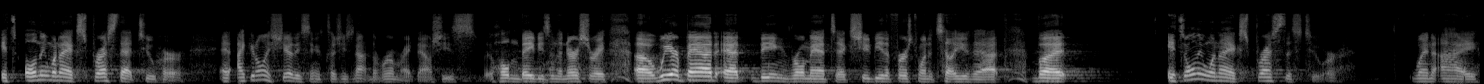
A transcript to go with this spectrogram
It's only when I express that to her. And I can only share these things because she's not in the room right now. She's holding babies in the nursery. Uh, we are bad at being romantic. She'd be the first one to tell you that. But it's only when I express this to her, when I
